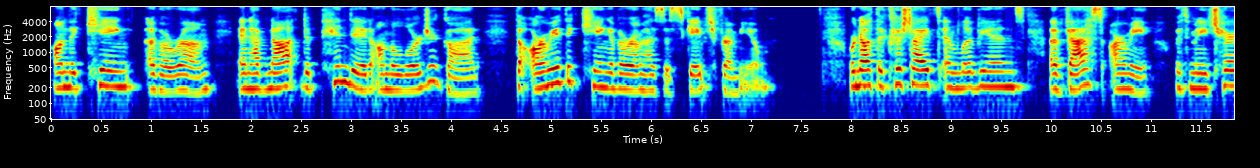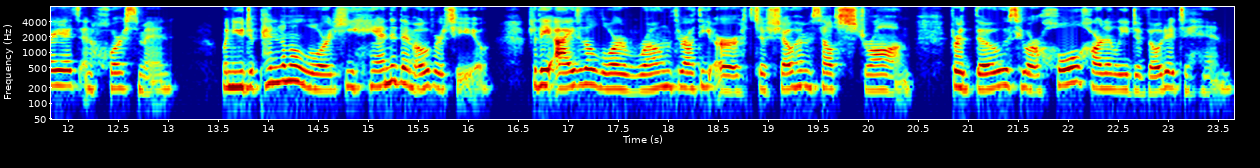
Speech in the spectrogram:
on the king of Aram and have not depended on the Lord your God, the army of the king of Aram has escaped from you. Were not the Cushites and Libyans a vast army with many chariots and horsemen? When you depended on the Lord, he handed them over to you. For the eyes of the Lord roam throughout the earth to show himself strong for those who are wholeheartedly devoted to him.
